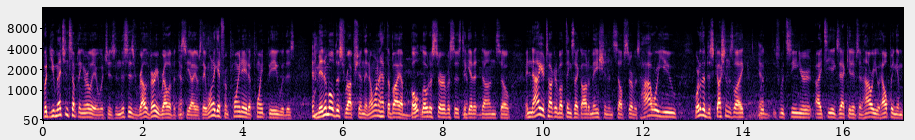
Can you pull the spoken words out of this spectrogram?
But you mentioned something earlier, which is, and this is rele very relevant to CIOs, they want to get from point A to point B with this minimal disruption, they don't want to have to buy a boatload of services to Yep. get it done, so, and now you're talking about things like automation and self-service. How are you, what are the discussions like Yep. with, with senior IT executives, and how are you helping them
